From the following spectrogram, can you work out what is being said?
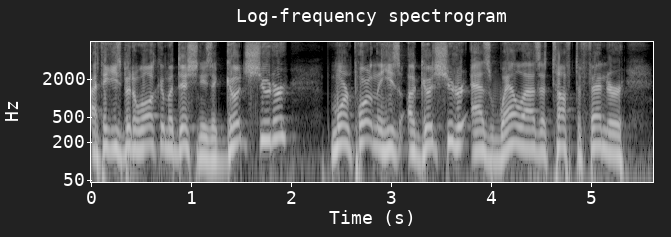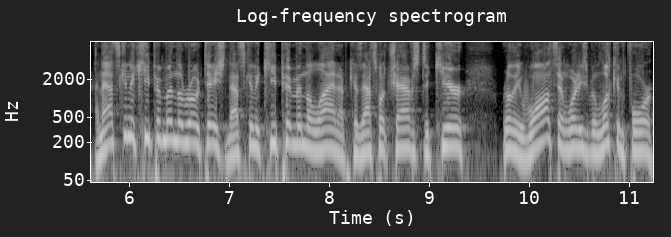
I think he's been a welcome addition. He's a good shooter. More importantly, he's a good shooter as well as a tough defender, and that's going to keep him in the rotation. That's going to keep him in the lineup because that's what Travis DeCuire really wants and what he's been looking for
